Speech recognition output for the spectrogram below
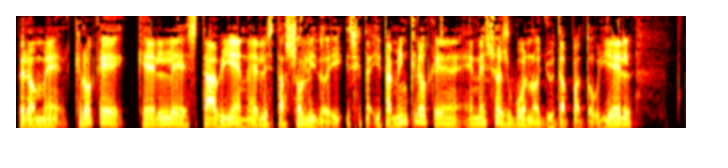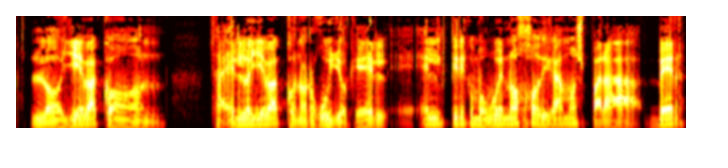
pero me creo que, que, él está bien, él está sólido y, y también creo que en eso es bueno Yuta Pato y él lo lleva con o sea, él lo lleva con orgullo, que él, él tiene como buen ojo, digamos, para ver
